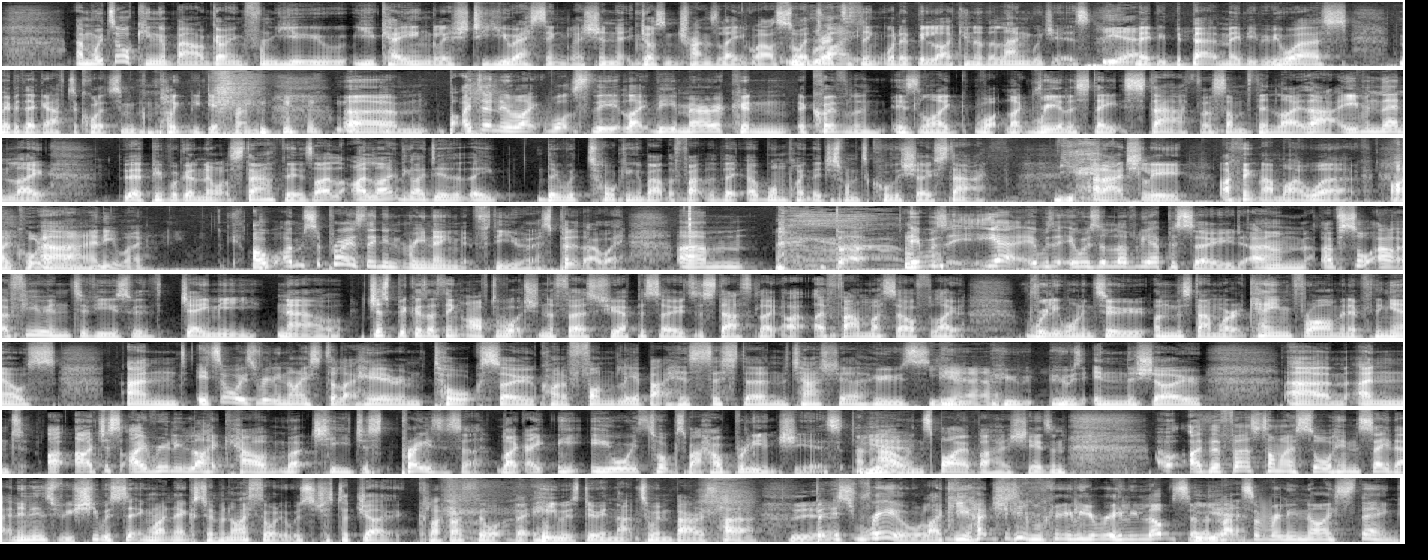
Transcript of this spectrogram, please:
And we're talking about going from U, UK English to US English, and it doesn't translate well. So I dread to think what it'd be like in other languages. Yeah. maybe be better, maybe be worse. Maybe they're gonna have to call it something completely different. um, but I don't know, like, what's the like the American equivalent is like what like real estate staff or something like that. Even then, like uh, people are gonna know what staff is. I, I like the idea that they they were talking about the fact that they at one point they just wanted to call the show Stath. Yeah. And actually, I think that might work. I call it Um, that anyway. I, I'm surprised they didn't rename it for the US. Put it that way. Um, but it was, yeah, it was, it was a lovely episode. Um, I've sought out a few interviews with Jamie now, just because I think after watching the first few episodes of Stath, like I, I found myself like really wanting to understand where it came from and everything else. And it's always really nice to like hear him talk so kind of fondly about his sister Natasha, who's who- Yeah. who who's in the show. Um, and I, I just I really like how much he just praises her. Like I, he, he always talks about how brilliant she is and how inspired by her she is. And uh, the first time I saw him say that in an interview, she was sitting right next to him, and I thought it was just a joke. Like I thought that he was doing that to embarrass her, Yeah. but it's real. Like he actually really, really loves her, and Yeah. that's a really nice thing.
